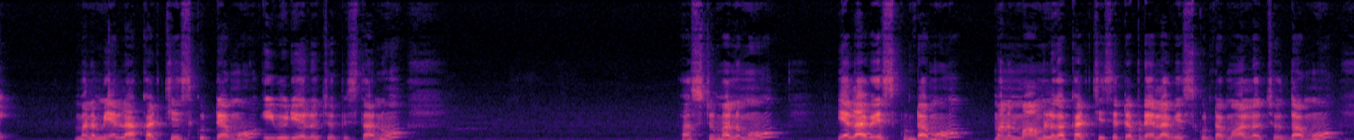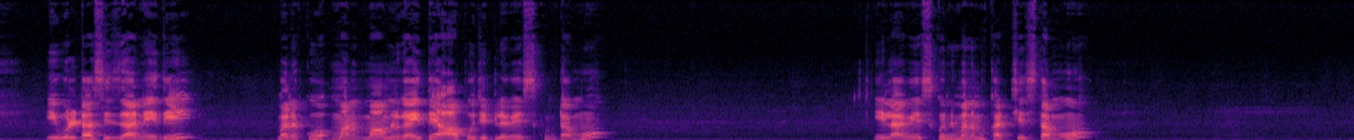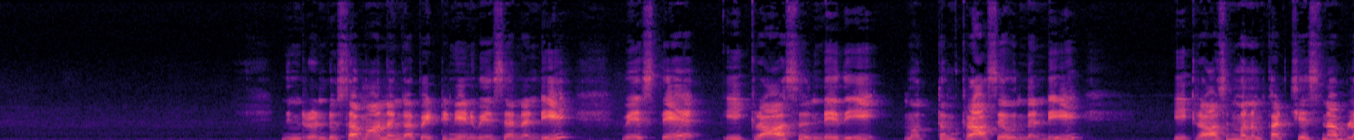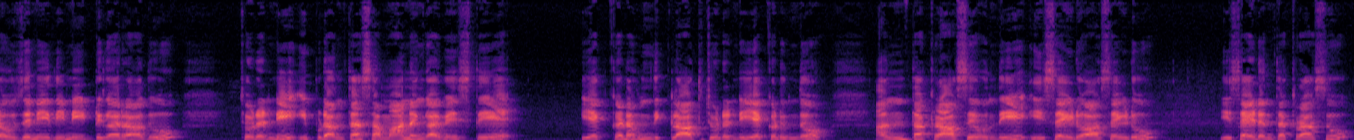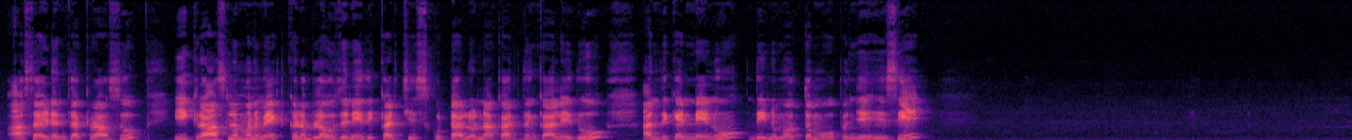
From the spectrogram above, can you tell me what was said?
మనం ఎలా కట్ చేసి కుట్టామో ఈ వీడియోలో చూపిస్తాను. ఫస్ట్ మనము ఎలా వేసుకుంటామో మనం మామూలుగా కట్ చేసేటప్పుడు ఎలా వేసుకుంటామో అలా చూద్దాము. ఈ ఉల్టా సిజా అనేది మనకు మన మామూలుగా అయితే ఆపోజిట్లో వేసుకుంటాము. ఇలా వేసుకొని మనం కట్ చేస్తాము. దీన్ని రెండు సమానంగా పెట్టి నేను వేశానండి. వేస్తే ఈ క్రాస్ ఉండేది. మొత్తం క్రాసే ఉందండి. ఈ క్రాస్ని మనం కట్ చేసిన బ్లౌజ్ అనేది నీట్గా రాదు. చూడండి ఇప్పుడు అంతా సమానంగా వేస్తే ఎక్కడ ఉంది క్లాత్ చూడండి ఎక్కడుందో. అంతా క్రాసే ఉంది. ఈ సైడు ఆ సైడు ఈ సైడ్ అంతా క్రాసు ఆ సైడ్ అంతా క్రాసు. ఈ క్రాస్లో మనం ఎక్కడ బ్లౌజ్ అనేది కట్ చేసి కుట్టాలో నాకు అర్థం కాలేదు. అందుకని నేను దీన్ని మొత్తం ఓపెన్ చేసేసి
